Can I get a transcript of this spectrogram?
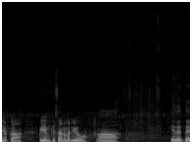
ఈ యొక్క పిఎం కిసాన్ మరియు ఏదైతే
